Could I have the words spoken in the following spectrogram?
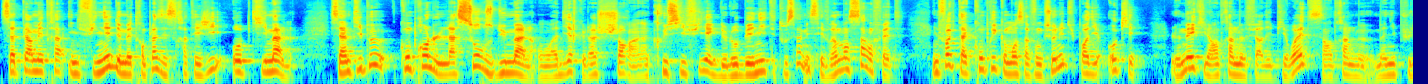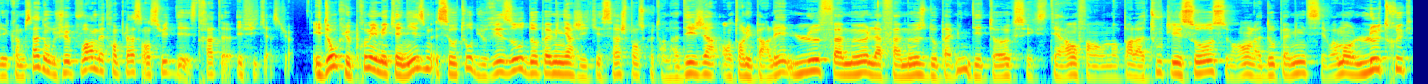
ça te permettra in fine de mettre en place des stratégies optimales. C'est un petit peu comprendre la source du mal. On va dire que là je sors un crucifix avec de l'eau bénite et tout ça, mais c'est vraiment ça en fait. Une fois que tu as compris comment ça fonctionnait, tu pourras dire ok, le mec il est en train de me faire des pirouettes, c'est en train de me manipuler comme ça, donc je vais pouvoir mettre en place ensuite des strates efficaces. Et donc le premier mécanisme, c'est autour du réseau dopaminergique. Et ça, je pense que tu en as déjà entendu parler, le fameux, la fameuse dopamine détox, etc. Enfin, on en parle à toutes les sauces. Vraiment, la dopamine, c'est vraiment le truc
